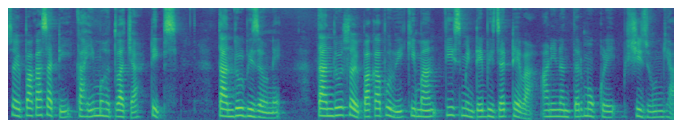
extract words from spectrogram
स्वयंपाकासाठी काही महत्त्वाच्या टिप्स. तांदूळ भिजवणे तांदूळ स्वयंपाकापूर्वी किमान तीस मिनटे भिजत ठेवा आणि नंतर मोकळे शिजवून घ्या.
